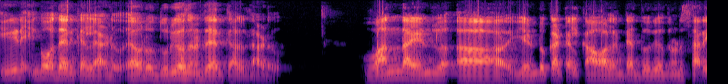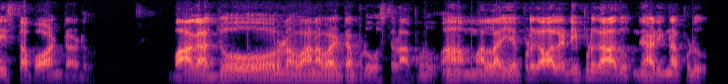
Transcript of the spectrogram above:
ఈడ ఇంకో దగ్గరికి వెళ్ళాడు ఎవరు? దుర్యోధనుడి దగ్గరికి వెళ్తాడు వంద ఎండ్లు ఆ, ఎండు కట్టెలు కావాలంటే దుర్యోధనుడు సరే ఇస్తాపో అంటాడు. బాగా జోరున వాన పడేటప్పుడు వస్తాడు అప్పుడు. "ఆ, మళ్ళా ఎప్పుడు కావాలంటే ఇప్పుడు కాదు నేను అడిగినప్పుడు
